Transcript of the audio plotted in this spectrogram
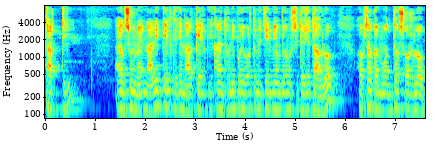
চারটি। এক দশমিক নয়, নারিকেল থেকে নারকেল। এখানে ধ্বনি পরিবর্তনের যে নিয়মটি অনুষ্ঠিত হয়েছে তা হলো অপশান কয় মধ্য স্বরলোপ।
